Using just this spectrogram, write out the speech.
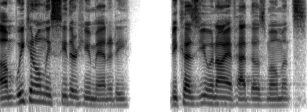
Um, we can only see their humanity because you and I have had those moments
